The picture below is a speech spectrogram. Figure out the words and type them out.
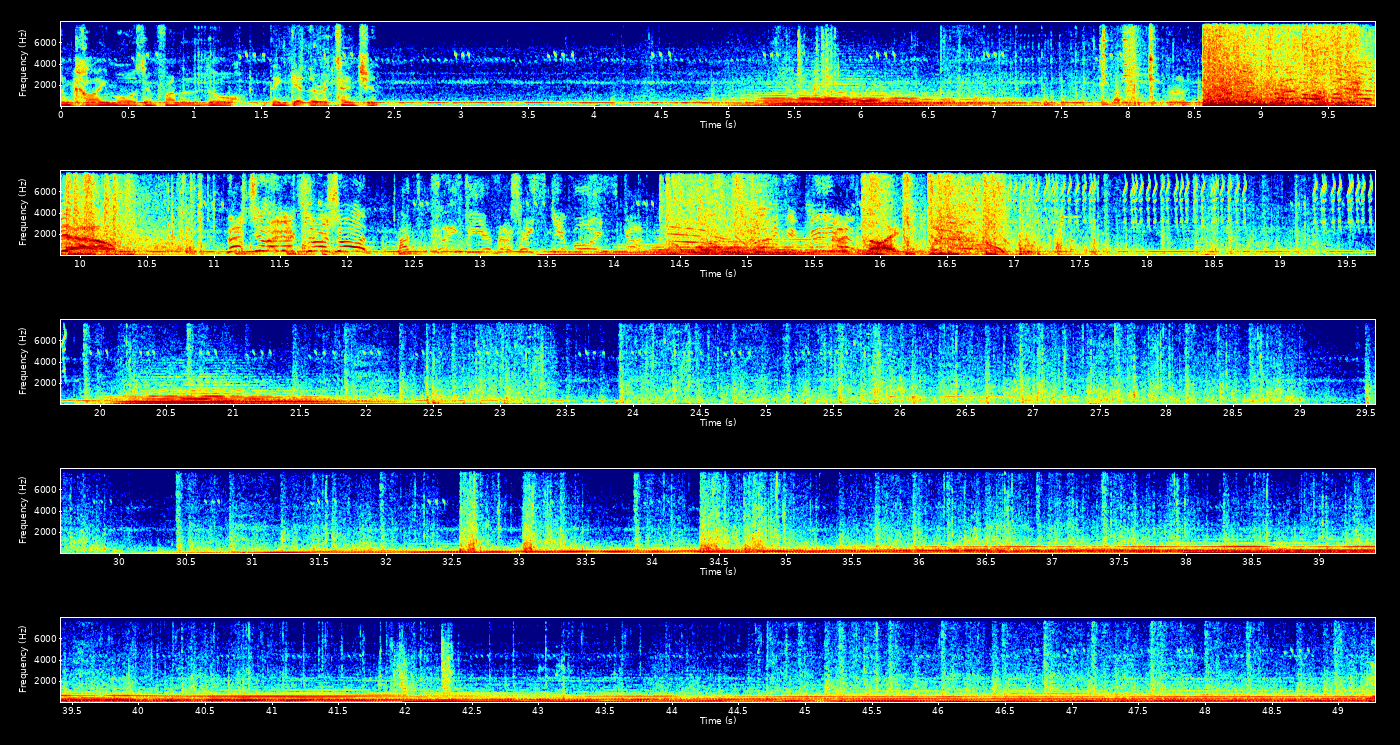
some claymores in front of the door, then get their attention. Down. Наш человек сражен! Открытые вражеские войска! Давайте вперед!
